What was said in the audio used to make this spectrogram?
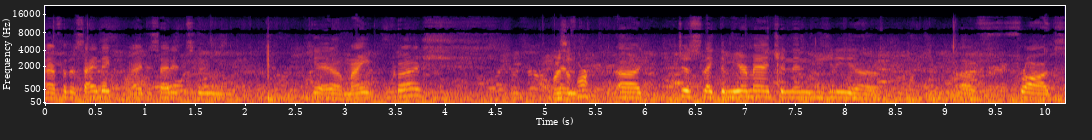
uh, for the side deck, I decided to get a Mind Crush. What is it for? Uh, just like the mirror match, and then usually uh, uh, frogs.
